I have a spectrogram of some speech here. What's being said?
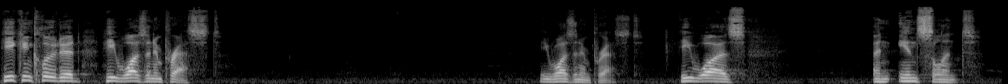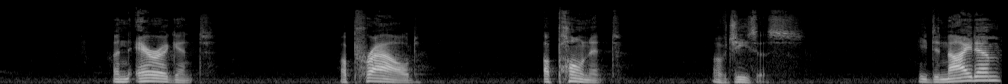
he concluded he wasn't impressed. He wasn't impressed. He was an insolent, an arrogant, a proud opponent of Jesus. He denied him.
